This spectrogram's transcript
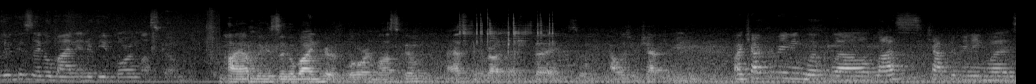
Lucas Ziegelbein interviewed Lauren Luscombe. Hi, I'm Lucas Ziegelbein here with Lauren Luscombe, asking about FFA. So, how was your chapter meeting? Our chapter meeting went well. Last chapter meeting was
